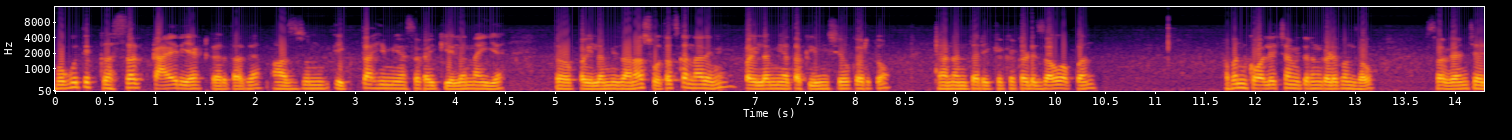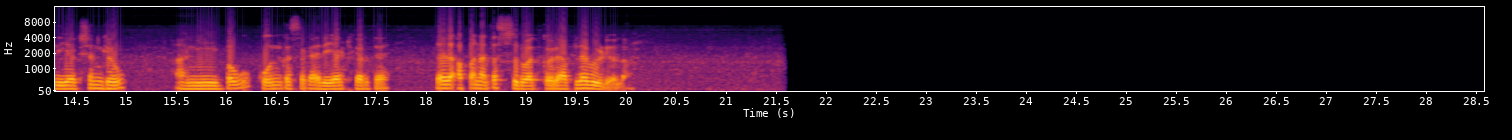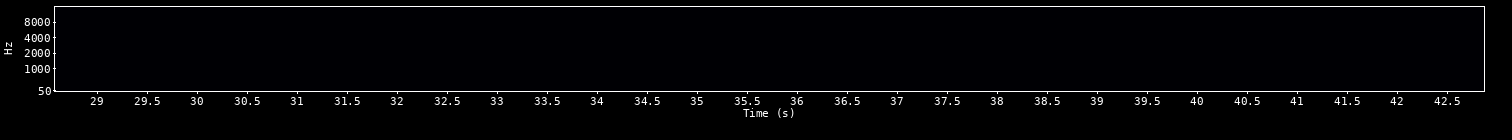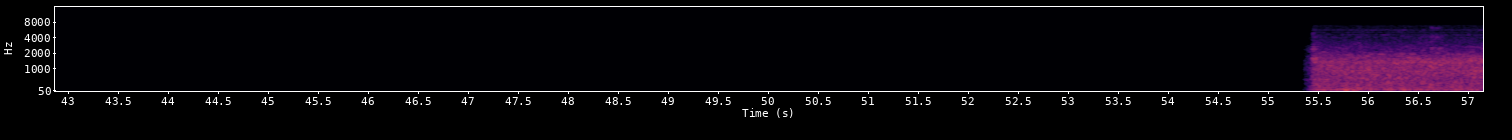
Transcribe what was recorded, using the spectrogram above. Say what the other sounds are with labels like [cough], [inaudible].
बघू ते कसं काय रिॲक्ट करतात अजून एकदाही मी असं काही केलं नाही आहे तर पहिलं मी जाणार स्वतःच करणार आहे मी. पहिलं मी आता क्लीन शेव करतो. त्यानंतर एकेकाकडे जाऊ आपण. आपण कॉलेजच्या मित्रांकडे पण जाऊ. सगळ्यांच्या रिॲक्शन घेऊ. आणि बघू कोण कसं काय रिॲक्ट करत आहे तर आपण आता सुरुवात करूया आपल्या व्हिडिओला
